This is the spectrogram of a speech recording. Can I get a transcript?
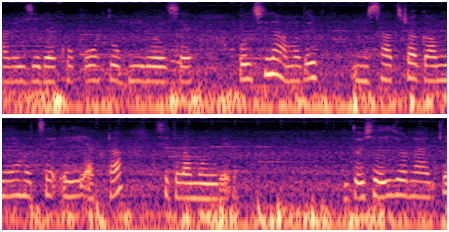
আর এই যে দেখো কত ভিড় হয়েছে। বলছি না, আমাদের সাতটা গ্রাম নিয়ে হচ্ছে এই একটা শীতলা মন্দির। তো সেই জন্য আর কি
